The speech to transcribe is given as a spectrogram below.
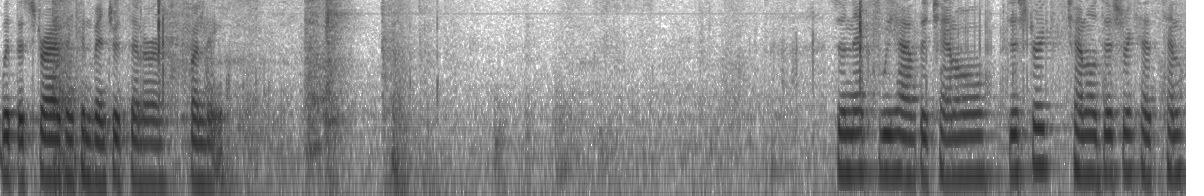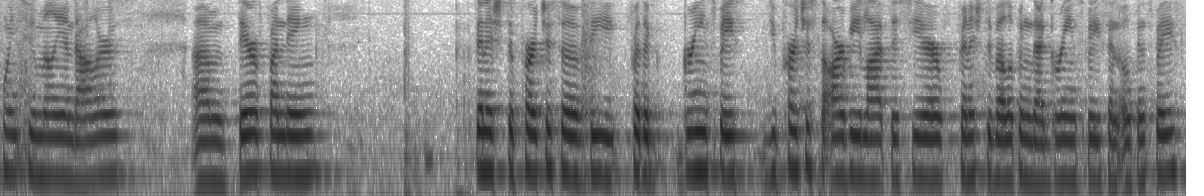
with the Straz and Convention Center funding. So next, we have the Channel District. Channel District has ten point two million dollars. Um, their funding finished the purchase of the, for the green space, you purchased the RV lot this year, finished developing that green space and open space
